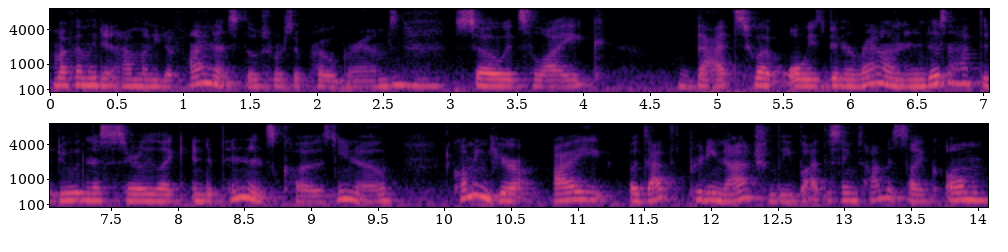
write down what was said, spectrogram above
my family didn't have money to finance those sorts of programs. Mm-hmm. so it's like that's who I've always been around. And it doesn't have to do with necessarily like independence, because, you know, coming here, I adapted pretty naturally. But at the same time, it's like, um,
